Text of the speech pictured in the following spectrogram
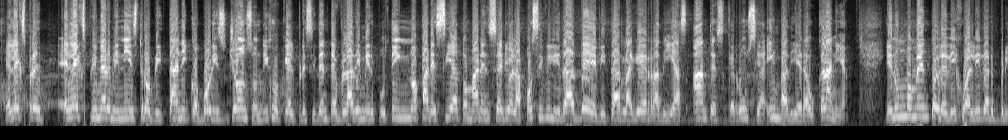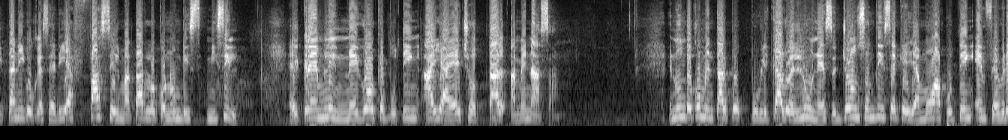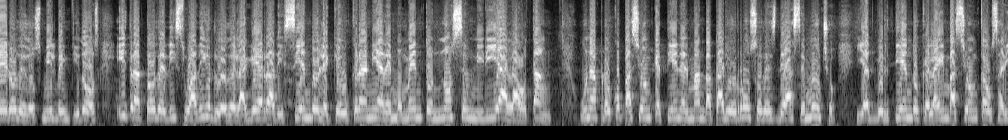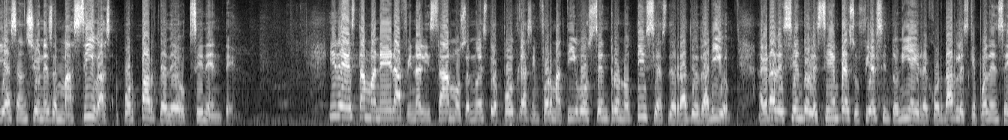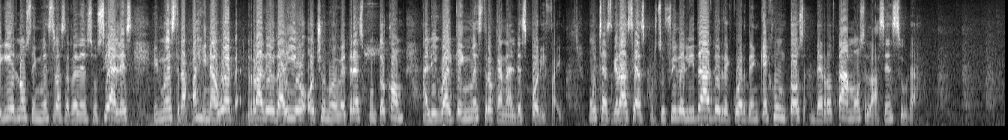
El ex, primer ministro británico Boris Johnson dijo que el presidente Vladimir Putin no parecía tomar en serio la posibilidad de evitar la guerra días antes que Rusia invadiera Ucrania. Y en un momento le dijo al líder británico que sería fácil matarlo con un misil. El Kremlin negó que Putin haya hecho tal amenaza. En un documental publicado el lunes, Johnson dice que llamó a Putin en febrero de 2022 y trató de disuadirlo de la guerra diciéndole que Ucrania de momento no se uniría a la OTAN, una preocupación que tiene el mandatario ruso desde hace mucho y advirtiendo que la invasión causaría sanciones masivas por parte de Occidente. Y de esta manera finalizamos nuestro podcast informativo Centro Noticias de Radio Darío, agradeciéndoles siempre su fiel sintonía y recordarles que pueden seguirnos en nuestras redes sociales, en nuestra página web radiodarío893.com, al igual que en nuestro canal de Spotify. Muchas gracias por su fidelidad y recuerden que juntos derrotamos la censura.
